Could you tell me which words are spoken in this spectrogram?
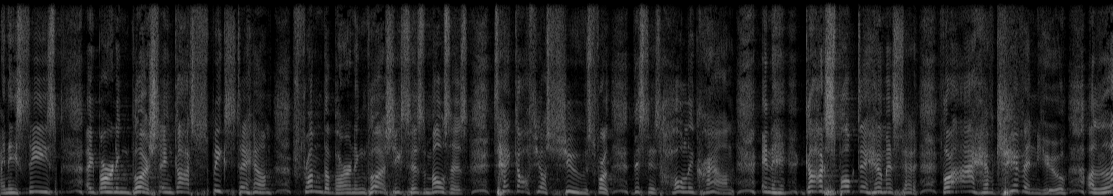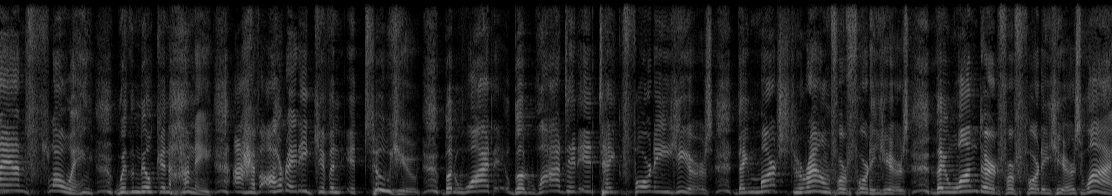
and he sees a burning bush, and God speaks to him from the burning bush. He says, Moses, take off your shoes, for this is holy ground. And God spoke to him and said, For I have given you a land flowing with milk and honey. I have already given it to you. But why, but why did it take 40 years? They marched around for 40 years, they wandered for 40 years. Why?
